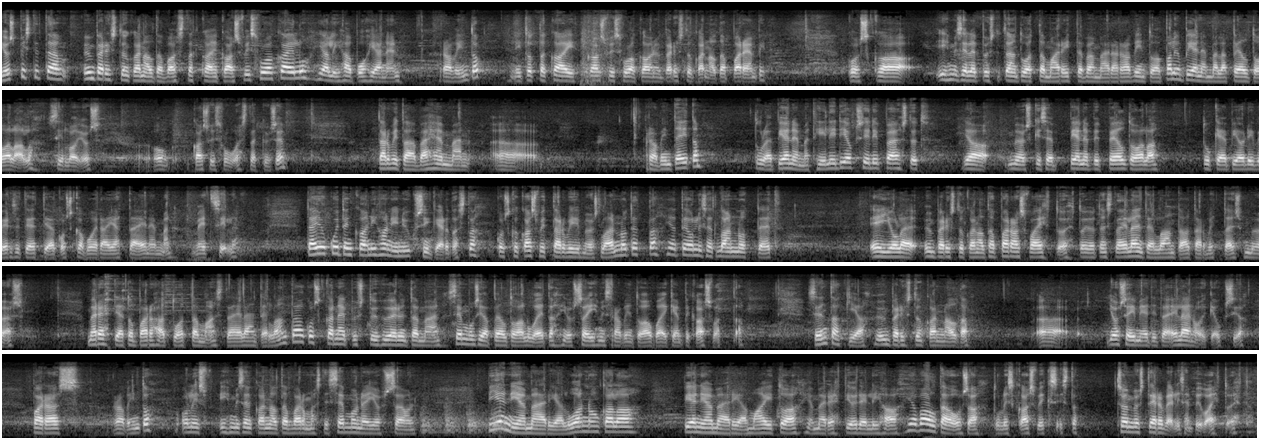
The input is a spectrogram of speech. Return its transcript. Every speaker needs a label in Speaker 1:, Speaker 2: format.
Speaker 1: Jos pistetään ympäristön kannalta vastakkain kasvisruokailu ja lihapohjainen ravinto, niin totta kai kasvisruoka on ympäristön kannalta parempi, koska ihmiselle pystytään tuottamaan riittävän määrä ravintoa paljon pienemmällä peltoalalla silloin, jos on kasvisruoasta kyse. Tarvitaan vähemmän ää, ravinteita, tulee pienemmät hiilidioksidipäästöt ja myöskin se pienempi peltoala tukee biodiversiteettiä, koska voidaan jättää enemmän metsille. Tämä ei ole kuitenkaan ihan niin yksinkertaista, koska kasvit tarvitsevat myös lannotetta ja teolliset lannotteet ei ole ympäristön kannalta paras vaihtoehto, joten sitä eläinten lantaa tarvittaisiin myös. Märehtijät on parhaat tuottamaan sitä eläinten lantaa, koska ne pystyy hyödyntämään semmoisia peltoalueita, joissa ihmisravintoa on vaikeampi kasvattaa. Sen takia ympäristön kannalta, jos ei mietitä eläinoikeuksia, paras ravinto olisi ihmisen kannalta varmasti semmoinen, jossa on pieniä määriä luonnonkalaa, pieniä määriä maitoa ja märehtiöiden lihaa ja valtaosa tulisi kasviksista. Se on myös terveellisempi vaihtoehto.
